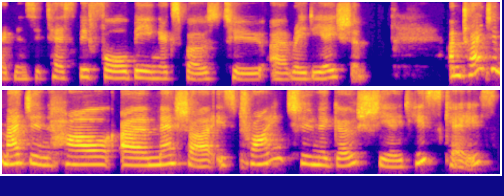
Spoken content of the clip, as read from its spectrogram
pregnancy test before being exposed to uh, radiation. I'm trying to imagine how uh, Masha is trying to negotiate his case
